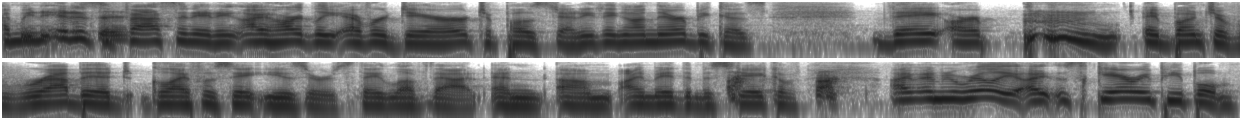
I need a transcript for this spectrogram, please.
I mean, it is Okay. fascinating. I hardly ever dare to post anything on there because they are a bunch of rabid glyphosate users. They love that, and um, I made the mistake of. I mean, really, I, scary people.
